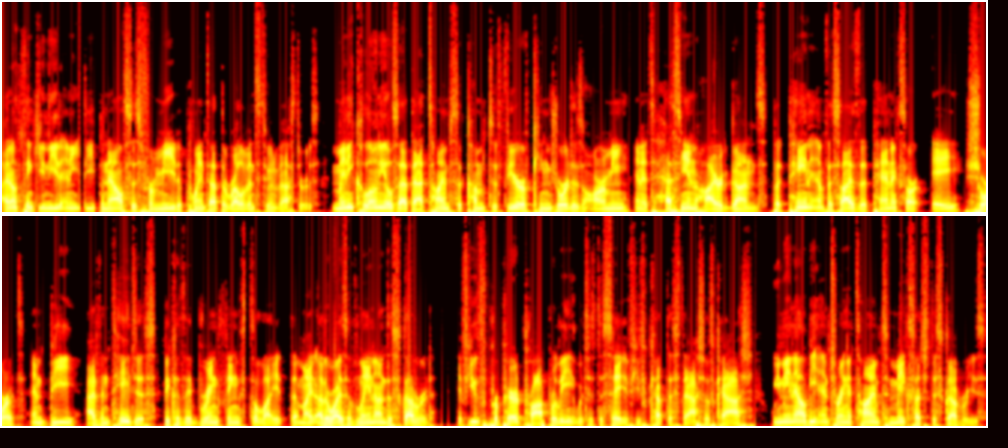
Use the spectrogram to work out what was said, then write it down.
I don't think you need any deep analysis from me to point out the relevance to investors. Many colonials at that time succumbed to fear of King George's army and its Hessian hired guns, but Paine emphasized that panics are A, short, and B, advantageous because they bring things to light that might otherwise have lain undiscovered. If you've prepared properly, which is to say if you've kept a stash of cash, we may now be entering a time to make such discoveries.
